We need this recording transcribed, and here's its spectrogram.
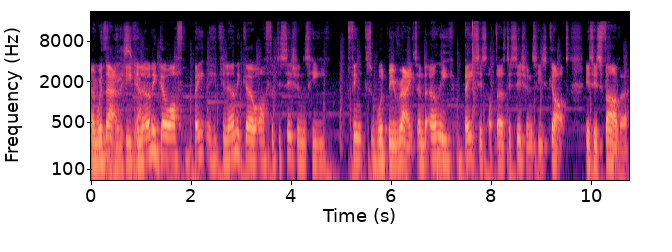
And with that, he can yeah. only go off. He can only go off the decisions he thinks would be right, and the only basis of those decisions he's got is his father,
